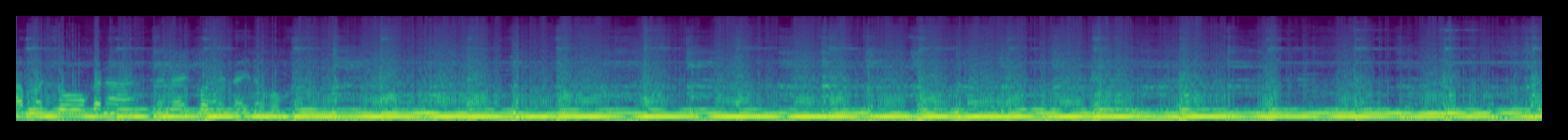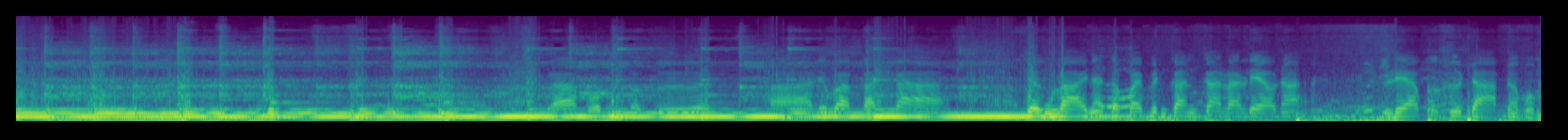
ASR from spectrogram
นี่ยอ่ามาโชว์กันนะไหนๆก็ไหนๆนะผมครับผมนี่ก็คืออ่าเรียกว่าการกล้าเชิงลายนะต่อไปเป็นการกล้าลาแล้วนะ แล้วก็คือดาบนะผม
